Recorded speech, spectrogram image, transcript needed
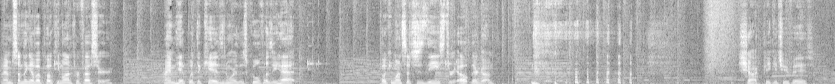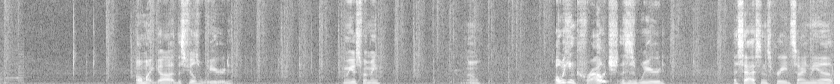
I am something of a Pokemon professor. I am hip with the kids and wear this cool fuzzy hat. Pokemon such as these three. Oh, they're gone. Shocked Pikachu face. Oh my god, this feels weird. Can we go swimming? No. Oh, we can crouch? This is weird. Assassin's Creed, sign me up.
